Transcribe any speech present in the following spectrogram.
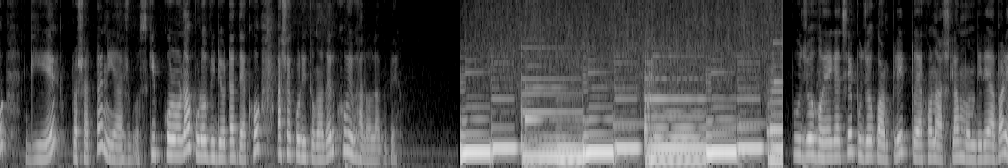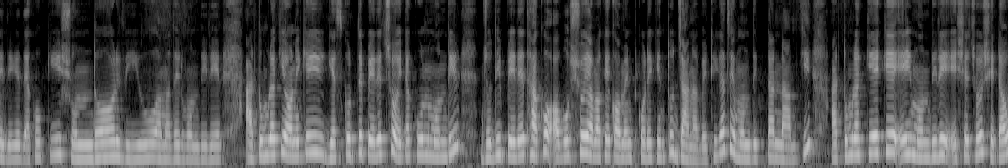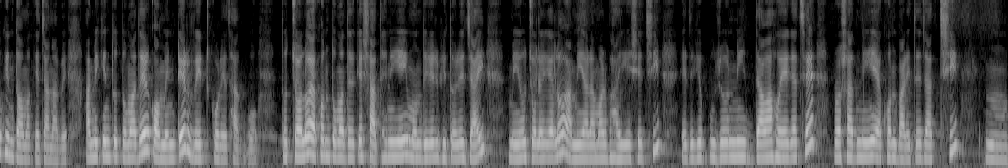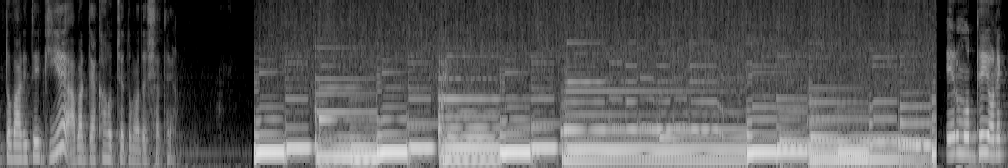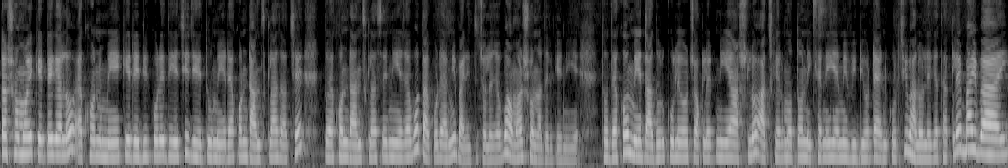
গিয়ে প্রসাদটা নিয়ে আসব। স্কিপ করো না, পুরো ভিডিওটা দেখো। আশা করি তোমাদের খুবই ভালো লাগবে। হয়ে গেছে, পুজো কমপ্লিট তো এখন আসলাম মন্দিরে আবার, এদিকে দেখো কি সুন্দর ভিউ আমাদের মন্দিরের। আর তোমরা কি অনেকেই গেস করতে পেরেছ এটা কোন মন্দির? যদি পেরে থাকো অবশ্যই আমাকে কমেন্ট করে কিন্তু জানাবে, ঠিক আছে? মন্দিরটার নাম কি? আর তোমরা কে কে এই মন্দিরে এসেছ সেটাও কিন্তু আমাকে জানাবে। আমি কিন্তু তোমাদের কমেন্টের ওয়েট করে থাকব। তো চলো এখন তোমাদেরকে সাথে নিয়েই মন্দিরের ভিতরে যাই। মেয়েও চলে গেল, আমি আর আমার ভাই এসেছি। এদিকে পুজো দেওয়া হয়ে গেছে, প্রসাদ নিয়ে এখন বাড়িতে যাচ্ছি। তো বাড়িতে গিয়ে আবার দেখা হচ্ছে তোমাদের সাথে। মধ্যেই অনেকটা সময় কেটে গেল। এখন মেয়েকে রেডি করে দিয়েছি, যেহেতু মেয়ের এখন ডান্স ক্লাস আছে, তো এখন ডান্স ক্লাসে নিয়ে যাব, তারপরে আমি বাড়িতে চলে যাব আমার সোনাদেরকে নিয়ে। তো দেখো, মেয়ে দাদুর কুলে ওর চকলেট নিয়ে আসলো। আজকের মতন এখানেই আমি ভিডিওটা এন্ড করছি। ভালো লেগে থাকলে বাই বাই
